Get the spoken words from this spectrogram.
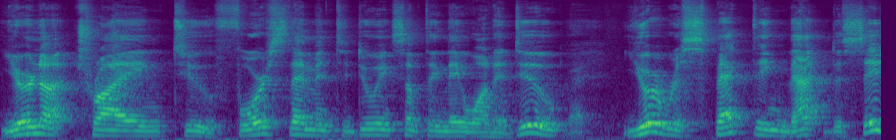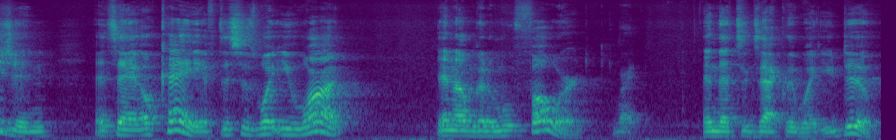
You're not trying to force them into doing something they want to do. Right. You're respecting that decision and saying, okay, if this is what you want, then I'm going to move forward. Right. And that's exactly what you do.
